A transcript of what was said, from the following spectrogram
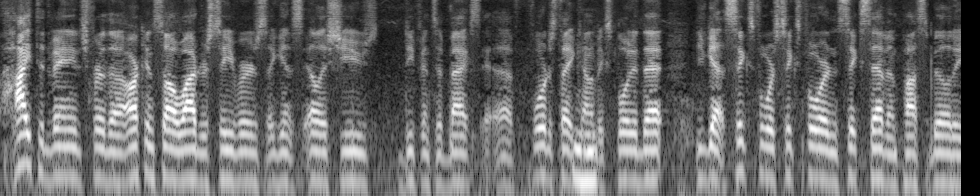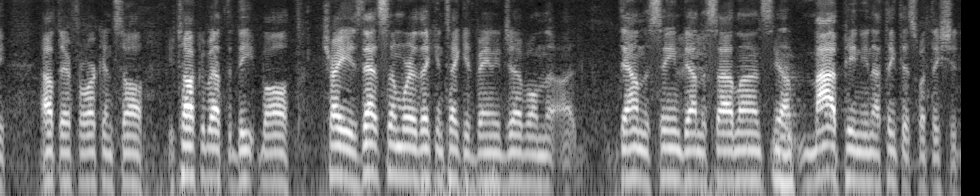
height advantage for the Arkansas wide receivers against LSU's defensive backs, uh, Florida State kind of exploited that. You've got six four, six four, and six seven possibility out there for Arkansas. You talk about the deep ball, Trey. Is that somewhere they can take advantage of on the uh, down the seam, down the sidelines? Yeah. In my opinion, I think that's what they should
